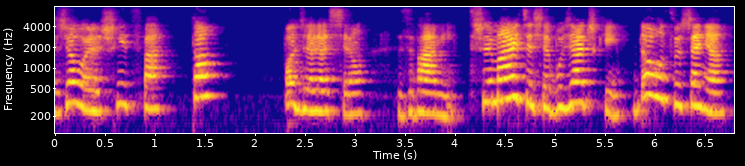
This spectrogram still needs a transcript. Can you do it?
z zioła lecznictwa, to podzielę się z Wami. Trzymajcie się, buziaczki. Do usłyszenia.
